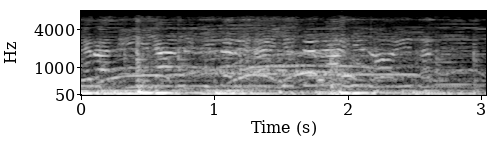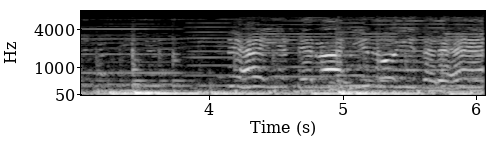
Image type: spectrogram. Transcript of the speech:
तेरा धियान किधर है ये तेरा हीरो इधर? है ये तेरा हीरो इधर है?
